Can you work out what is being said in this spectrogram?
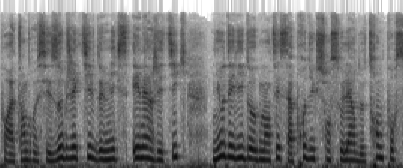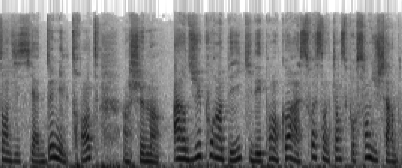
Pour atteindre ses objectifs de mix énergétique, New Delhi doit augmenter sa production solaire de 30% d'ici à 2030. Un chemin ardu pour un pays qui dépend encore à 75% du charbon.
